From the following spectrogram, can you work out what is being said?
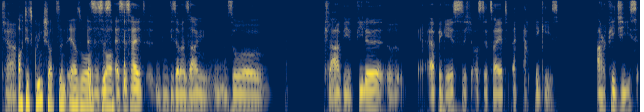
Tja. Auch die Screenshots sind eher so. Es ist, wow. es ist halt, wie soll man sagen, so klar wie viele RPGs sich aus der Zeit, äh, RPGs, RPGs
